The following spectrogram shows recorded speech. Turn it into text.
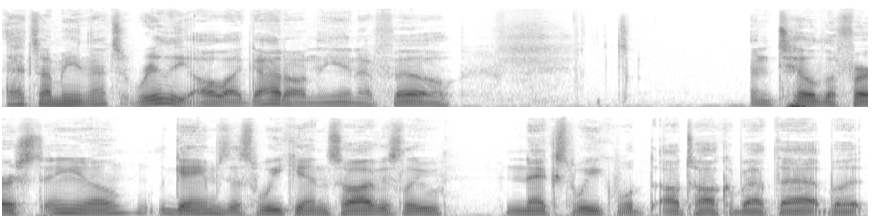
that's I mean that's really all I got on the NFL until the first you know games this weekend. So obviously next week we'll I'll talk about that. But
